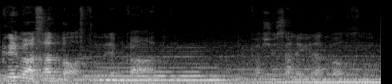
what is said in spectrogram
gribās atbalstīt jebkādu. Tā kā šis arī ir atbalsts.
